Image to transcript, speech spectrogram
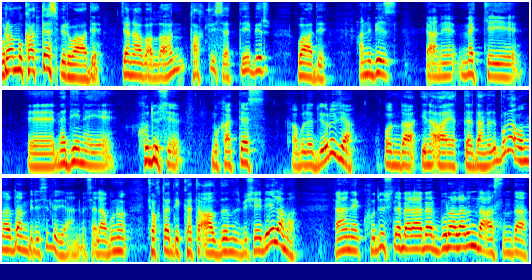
Bura mukaddes bir vadi. Cenab-ı Allah'ın takdis ettiği bir vadi. Hani biz yani Mekke'yi, e, Medine'yi, Kudüs'ü mukaddes kabul ediyoruz ya. Onda yine ayetlerden dedi. Bura onlardan birisidir yani. Mesela bunu çok da dikkate aldığımız bir şey değil ama yani Kudüs'le beraber buraların da aslında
